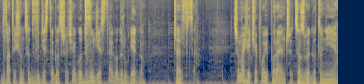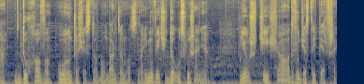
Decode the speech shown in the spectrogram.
2023, 22 czerwca. Trzymaj się ciepło i poręczy, co złego to nie ja. Duchowo łączę się z Tobą bardzo mocno i mówię Ci do usłyszenia już dziś o 21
